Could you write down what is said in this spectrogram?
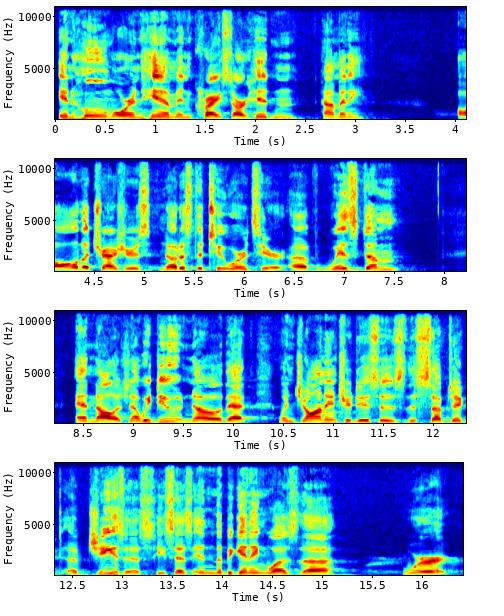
In whom or in Him, in Christ, are hidden how many? All the treasures, notice the two words here, of wisdom and knowledge. Now, we do know that when John introduces the subject of Jesus, he says, In the beginning was the Word. Word.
